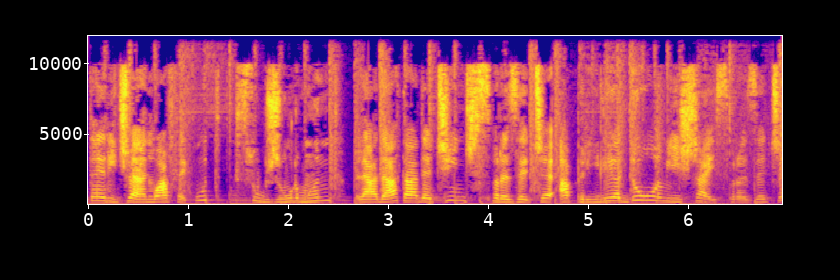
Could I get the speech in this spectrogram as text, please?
Tericianu a făcut, sub jurmânt, la data de 15 aprilie 2016,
